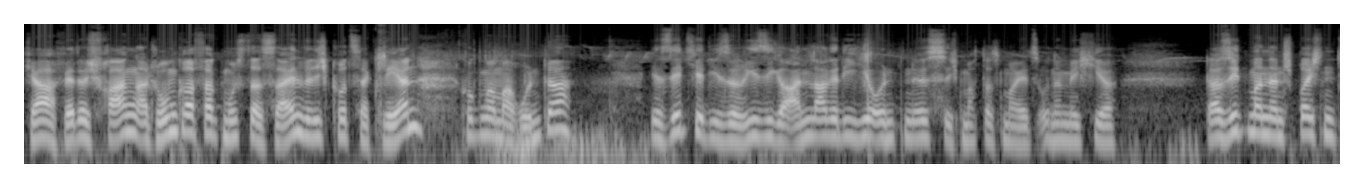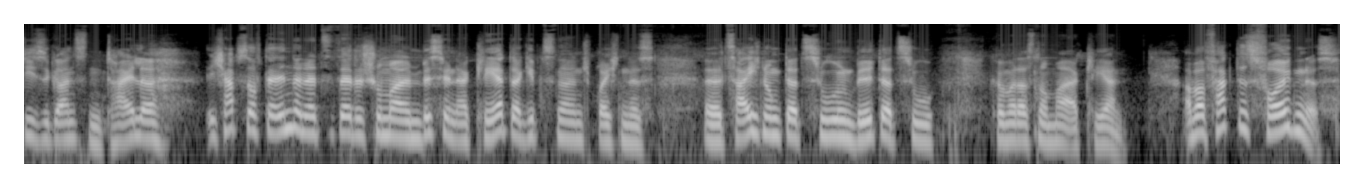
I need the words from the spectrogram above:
Ja, werdet euch fragen, Atomkraftwerk muss das sein, will ich kurz erklären. Gucken wir mal runter. Ihr seht hier diese riesige Anlage, die hier unten ist. Ich mache das mal jetzt ohne mich hier. Da sieht man entsprechend diese ganzen Teile. Ich habe es auf der Internetseite schon mal ein bisschen erklärt. Da gibt es eine entsprechende äh, Zeichnung dazu, ein Bild dazu. Können wir das nochmal erklären. Aber Fakt ist folgendes.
